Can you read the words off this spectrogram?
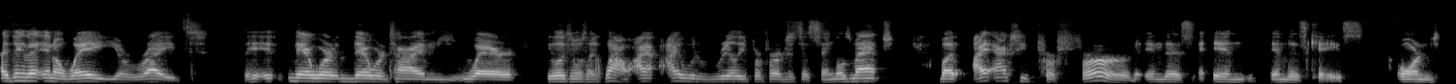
I think that in a way you're right. There were there were times where you looked and was like, wow, I, I would really prefer just a singles match. But I actually preferred in this in in this case Orange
